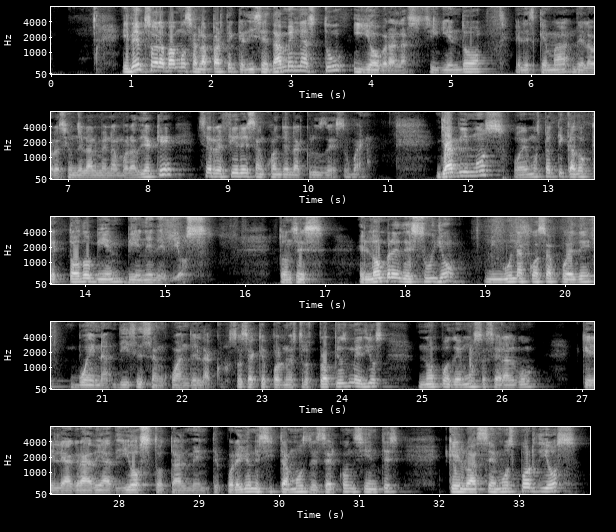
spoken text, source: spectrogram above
Y bien, pues ahora vamos a la parte que dice, dámelas tú y óbralas, siguiendo el esquema de la oración del alma enamorada. ¿Y a qué se refiere San Juan de la Cruz de esto? Bueno, ya vimos o hemos platicado que todo bien viene de Dios. Entonces, el hombre de suyo, ninguna cosa puede buena, dice San Juan de la Cruz. O sea que por nuestros propios medios no podemos hacer algo que le agrade a Dios totalmente. Por ello necesitamos de ser conscientes que lo hacemos por Dios,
